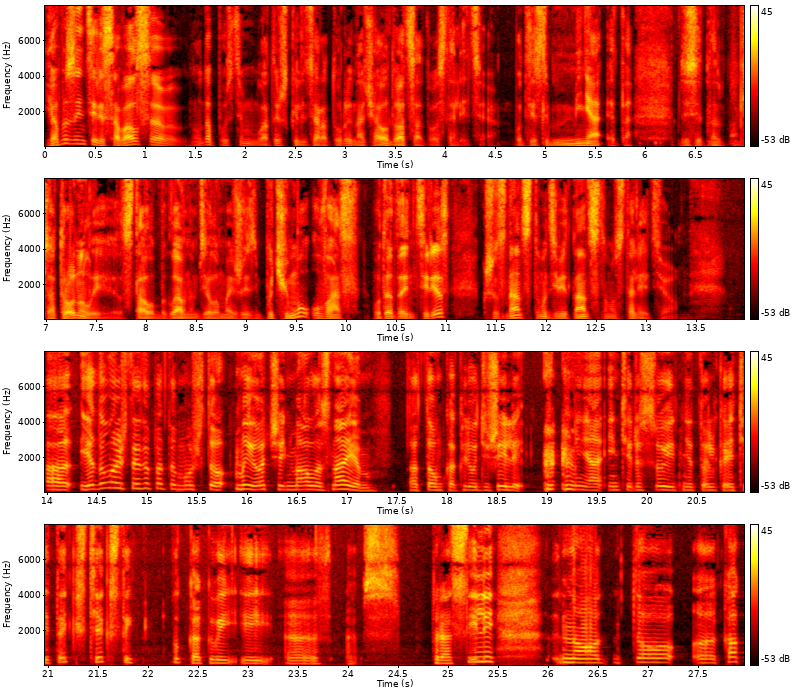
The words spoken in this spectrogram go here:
я бы заинтересовался, ну, допустим, латышской литературой начала 20-го столетия. Вот если бы меня это действительно затронуло и стало бы главным делом моей жизни. Почему у вас вот этот интерес к 16-19 столетию? А, Я думаю, что это потому, что мы очень мало знаем о том, как люди жили. Меня интересуют не только эти текст, тексты, ну, как вы и э, спросили, но то, э, как,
